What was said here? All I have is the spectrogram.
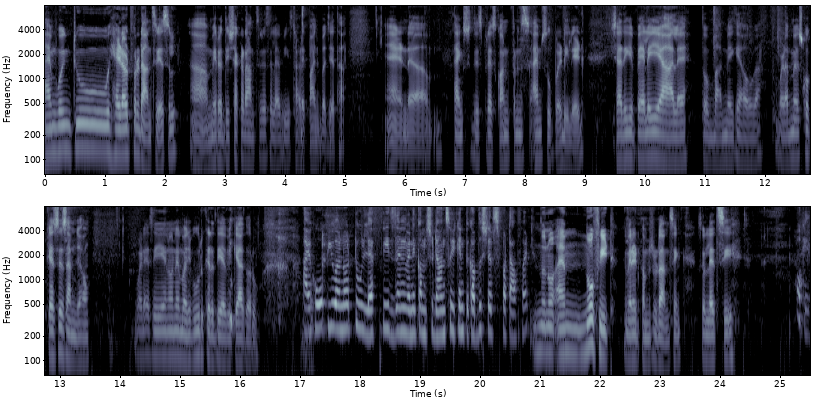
I'm going to head out for a dance. Uh, मेरा दिशा का डांस रिहर्सल अभी साढ़े पाँच बजे था। And thanks to this press conference I am super delayed शादी के पहले ये हाल है तो बाद में क्या होगा? बड़ा मैं उसको कैसे समझाऊँ? बट ऐसे ही इन्होंने मजबूर कर दिया अभी क्या करूँ? I hope you are not too left feet then when it comes to dance, so you can pick up the steps fatafat. No, no, I am no feet when it comes to dancing. So let's see. Okay,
